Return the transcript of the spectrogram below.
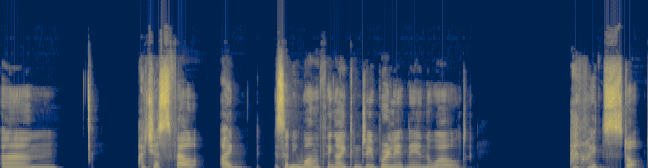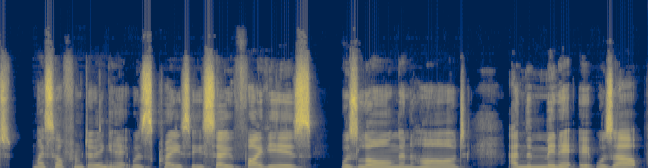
um, I just felt I, there's only one thing I can do brilliantly in the world. And I'd stopped myself from doing it. It was crazy. So five years was long and hard. And the minute it was up,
